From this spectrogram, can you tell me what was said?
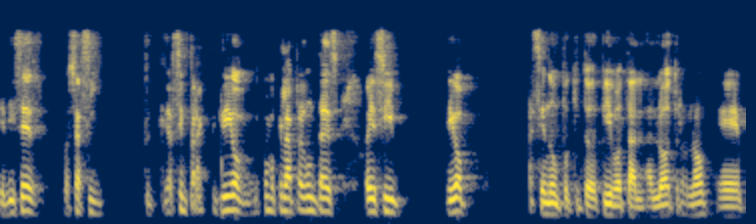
que dices, o sea, así práctico, digo, como que la pregunta es, oye, si, digo, haciendo un poquito de pivot al, al otro, ¿no? Eh,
